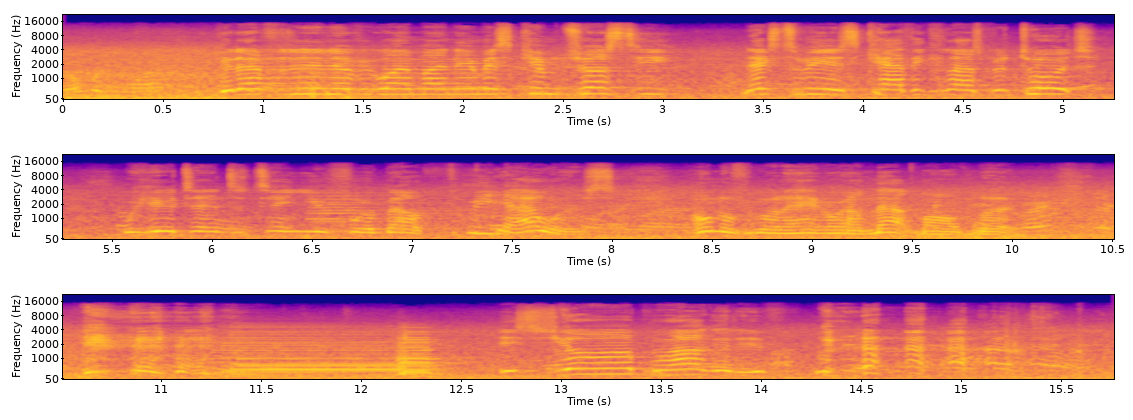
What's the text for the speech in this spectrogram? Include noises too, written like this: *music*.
Good afternoon, everyone. My name is Kim Trusty. Next to me is Cathy Clasper-Torch. We're here to entertain you for about three hours. I don't know if we're going to hang around that long, but *laughs* it's your prerogative. *laughs*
